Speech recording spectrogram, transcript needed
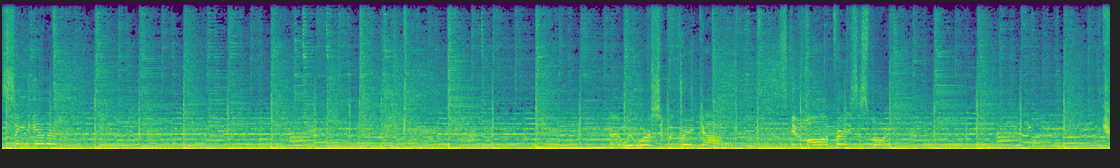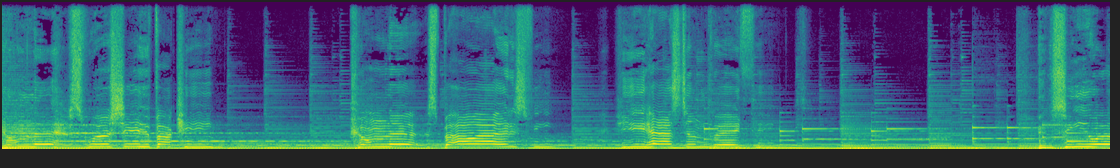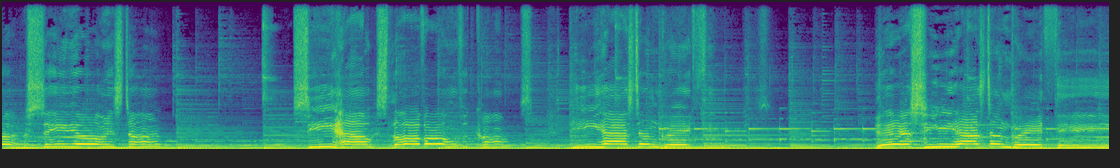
worship our King. Come, let's bow at his feet. He has done great things. and see what our Savior has done. See how His love overcomes. He has done great things. Yes, He has done great things.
